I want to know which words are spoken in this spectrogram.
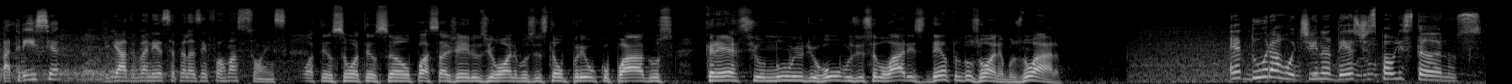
Patrícia. Obrigada, Vanessa, pelas informações. Atenção, atenção, passageiros de ônibus estão preocupados. Cresce o número de roubos de celulares dentro dos ônibus. No ar. É dura a rotina destes paulistanos.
